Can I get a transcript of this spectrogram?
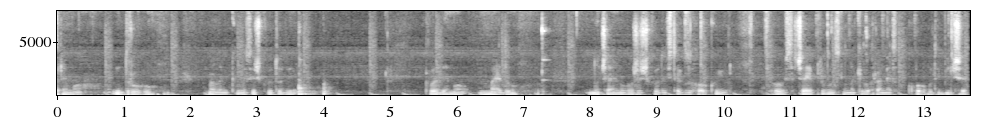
Беремо другу маленьку мисочку туди, кладемо меду, одну чайну ложечку десь так з горкою. Цього вистачає приблизно на кілограм м'яса. Кого буде більше,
